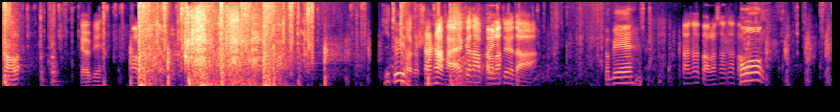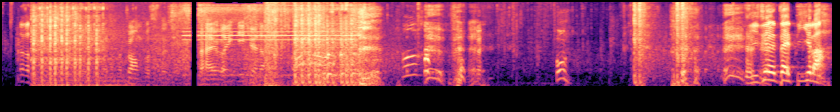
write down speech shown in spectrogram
倒了，牛逼！二楼小步，一队的，山上还跟他不是一队的，牛逼！山上倒了，山上倒了，轰！那个撞不死，还有。个喝一滴血的，哦！已经在低了，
